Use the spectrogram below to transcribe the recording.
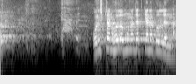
অনুষ্ঠান হলো মুনাজাত কেন করলেন না?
